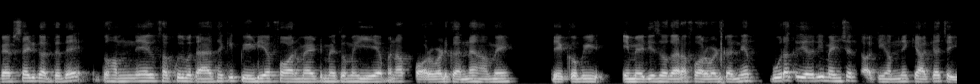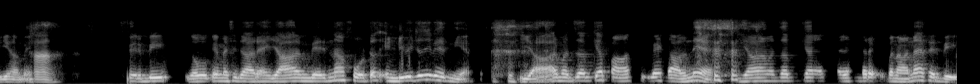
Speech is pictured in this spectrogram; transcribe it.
वेबसाइट करते थे तो हमने सब कुछ बताया था कि पीडीएफ फॉर्मेट में तुम्हें ये अपना फॉरवर्ड करना है हमें देखो भी इमेजेस वगैरह फॉरवर्ड करनी है। पूरा क्लियरली मेंशन था कि हमने क्या क्या चाहिए हमें। हाँ। फिर भी लोगों के मैसेज आ रहे हैं यार मेरी ना फ़ोटोज़ इंडिविजुअली भेजनी है। यार मतलब क्या पाँच इवेंट डालने हैं? यार मतलब क्या कैलेंडर बनाना है फिर भी?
